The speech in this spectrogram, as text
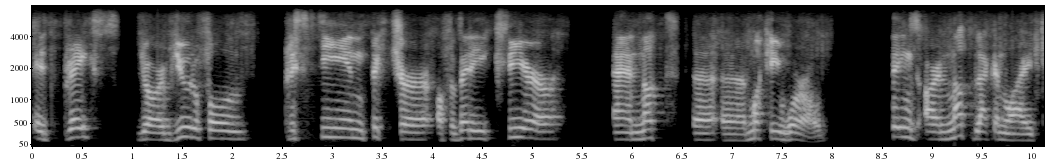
it breaks your beautiful pristine picture of a very clear and not uh, uh, mucky world. Things are not black and white.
